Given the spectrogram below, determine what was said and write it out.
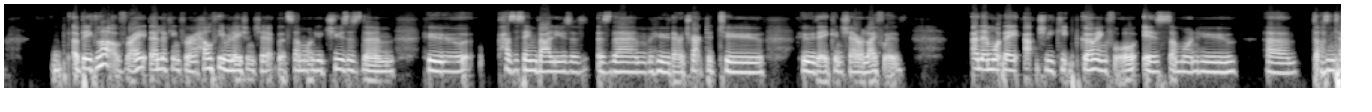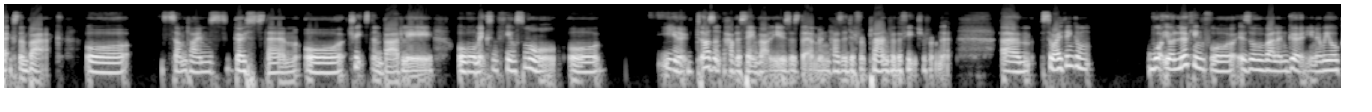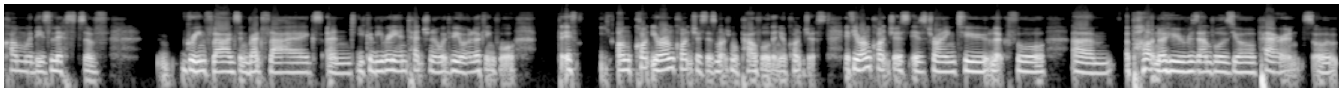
a big love, right? They're looking for a healthy relationship with someone who chooses them, who has the same values as, as them, who they're attracted to, who they can share a life with. And then what they actually keep going for is someone who um, doesn't text them back or sometimes ghosts them or treats them badly or makes them feel small or you know doesn't have the same values as them and has a different plan for the future from them um, so i think um, what you're looking for is all well and good you know we all come with these lists of green flags and red flags and you can be really intentional with who you're looking for but if uncon- your unconscious is much more powerful than your conscious. If your unconscious is trying to look for um, a partner who resembles your parents or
